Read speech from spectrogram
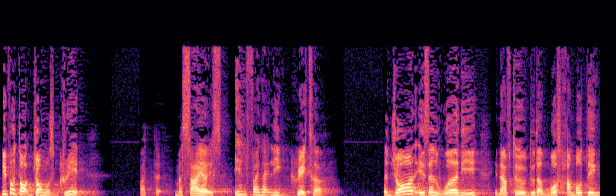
People thought John was great. But the Messiah is infinitely greater. John isn't worthy enough to do the most humble thing,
